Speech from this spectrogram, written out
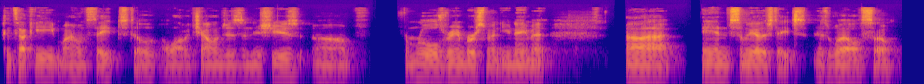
Kentucky, my home state, still a lot of challenges and issues uh, from rules, reimbursement, you name it, uh, and some of the other states as well. So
